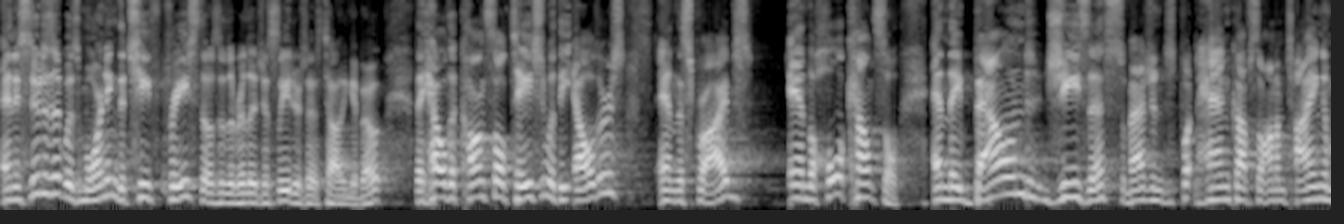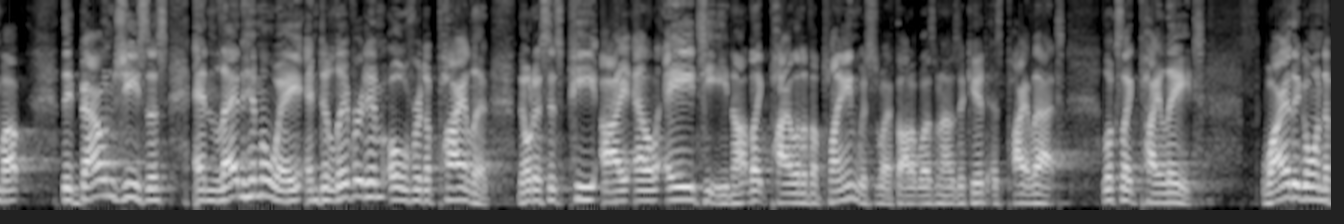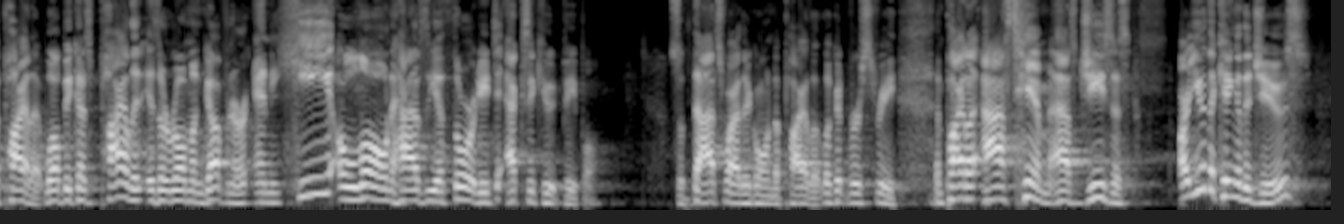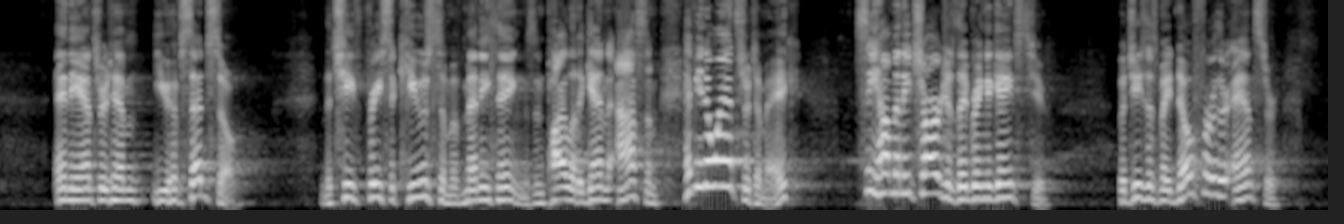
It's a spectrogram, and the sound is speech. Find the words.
And as soon as it was morning, the chief priests, those are the religious leaders I was telling you about, they held a consultation with the elders and the scribes and the whole council. And they bound Jesus. Imagine just putting handcuffs on him, tying him up. They bound Jesus and led him away and delivered him over to Pilate. Notice it's P I L A T E, not like pilot of a plane, which is what I thought it was when I was a kid, as Pilate. Looks like Pilate. Why are they going to Pilate? Well, because Pilate is a Roman governor and he alone has the authority to execute people. So that's why they're going to Pilate. Look at verse 3. And Pilate asked him, asked Jesus, Are you the king of the Jews? And he answered him, You have said so. And the chief priests accused him of many things. And Pilate again asked him, Have you no answer to make? See how many charges they bring against you. But Jesus made no further answer,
